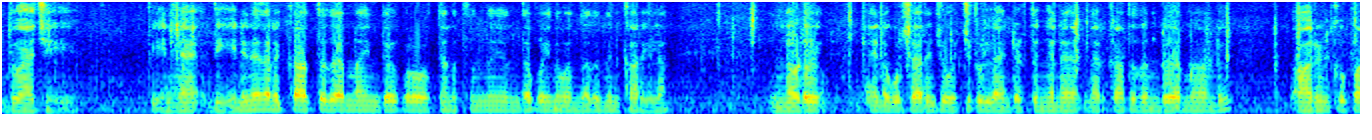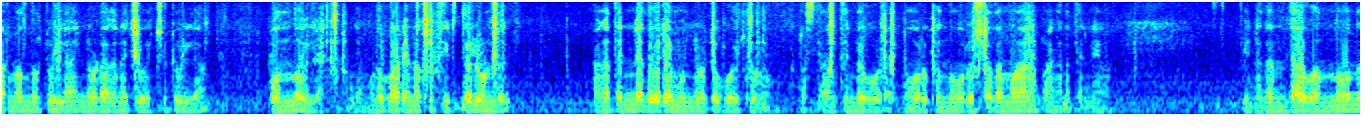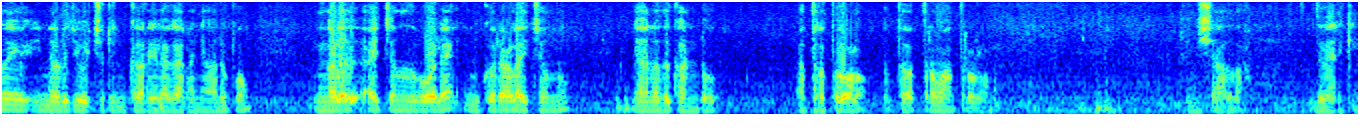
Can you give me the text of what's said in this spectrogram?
ദ്വാ ചെയ്യുക പിന്നെ ദീനിനെ നിരക്കാത്തത് പറഞ്ഞാൽ എന്റെ പ്രവർത്തനത്തിൽ നിന്ന് എന്താ പോയിന്ന് വന്നതെന്ന് എനിക്കറിയില്ല. എന്നോട് അതിനെ കുറിച്ച് ആരും ചോദിച്ചിട്ടില്ല. എന്റെ അടുത്ത് ഇങ്ങനെ നിരക്കാത്തതുണ്ട് പറഞ്ഞുകൊണ്ട് ആരും എനിക്ക് പറഞ്ഞു തന്നിട്ടില്ല. എന്നോട് അങ്ങനെ ചോദിച്ചിട്ടില്ല. ഒന്നുമില്ല. നമ്മൾ പറയണൊക്കെ തിരുത്തലുണ്ട്. അങ്ങനെ തന്നെ ഇതുവരെ മുന്നോട്ട് പോയിട്ടുള്ളൂ. പ്രസ്ഥാനത്തിന്റെ കൂടെ. നൂറുക്ക് നൂറ് ശതമാനം അങ്ങനെ തന്നെയാണ്. പിന്നെ അതെന്താ വന്നു എന്ന് എന്നോട് ചോദിച്ചിട്ട് എനിക്കറിയില്ല. കാരണം ഞാനിപ്പോൾ നിങ്ങൾ അയച്ചതുപോലെ എനിക്കൊരാൾ അയച്ചു തന്നു. ഞാനത് കണ്ടു. അത്രത്തോളം അത്ര അത്ര മാത്രമേ ഉള്ളൂ. ഇൻഷാല്ല ഇതുവരയ്ക്ക്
